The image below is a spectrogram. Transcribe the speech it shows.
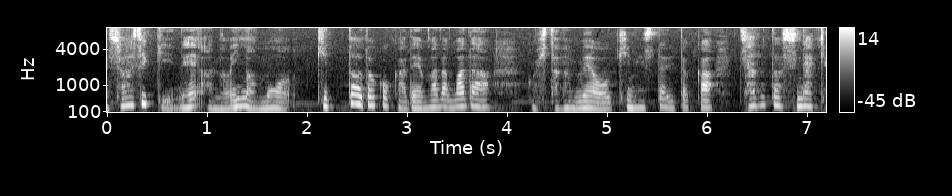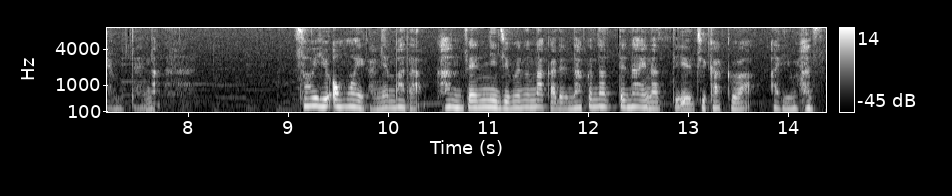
正直ねあの今もきっとどこかでまだまだ人の目を気にしたりとかちゃんとしなきゃみたいなそういう思いがねまだ完全に自分の中でなくなってないなっていう自覚はあります。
